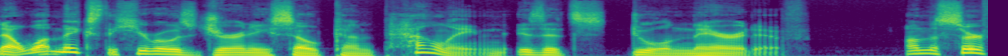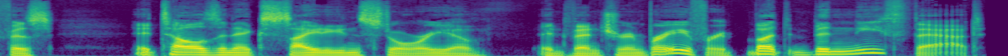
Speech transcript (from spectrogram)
Now, what makes the hero's journey so compelling is its dual narrative. On the surface, it tells an exciting story of adventure and bravery, but beneath that,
